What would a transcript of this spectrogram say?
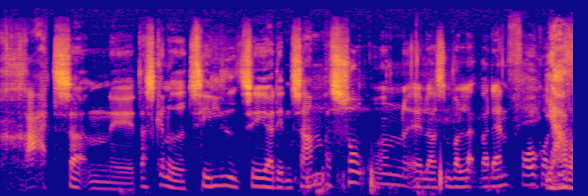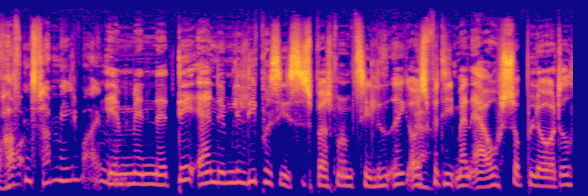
ret sådan, øh, der skal noget tillid til, er det den samme person, eller sådan, hvordan, foregår Ja, har det du haft den samme hele vejen? Jamen, øh, det er nemlig lige præcis et spørgsmål om tillid, ikke? Også Ja. fordi man er jo så blottet,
